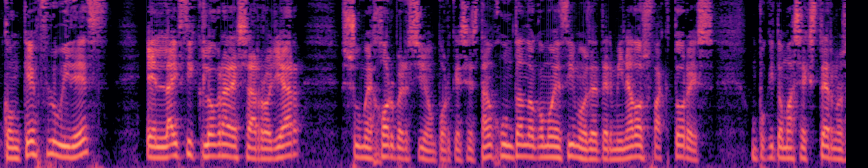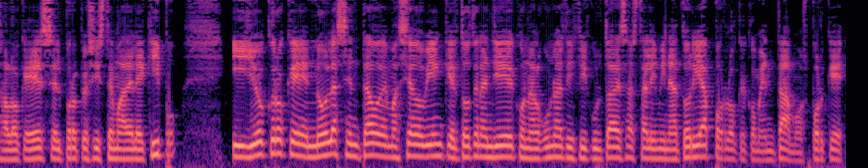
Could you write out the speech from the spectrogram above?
con qué fluidez el Leipzig logra desarrollar su mejor versión, porque se están juntando, como decimos, determinados factores un poquito más externos a lo que es el propio sistema del equipo, y yo creo que no le ha sentado demasiado bien que el Tottenham llegue con algunas dificultades hasta eliminatoria por lo que comentamos, porque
